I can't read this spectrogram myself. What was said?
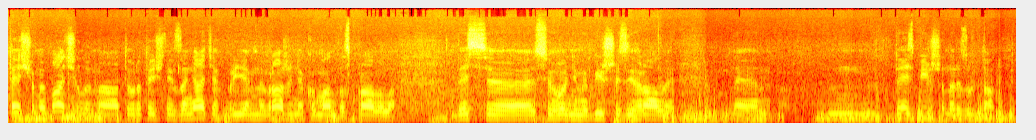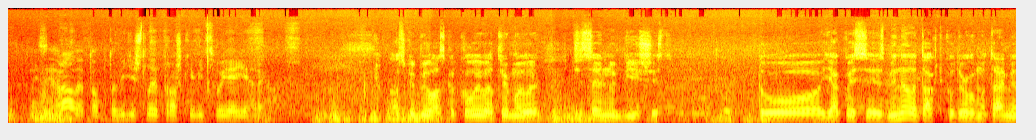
те, що ми бачили на теоретичних заняттях, приємне враження команда справила. Десь е, сьогодні ми більше зіграли, е, десь більше на результат. Ми зіграли, тобто відійшли трошки від своєї гри. А скажіть, будь ласка, коли ви отримали чисельну більшість, то якось змінили тактику в другому таймі?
